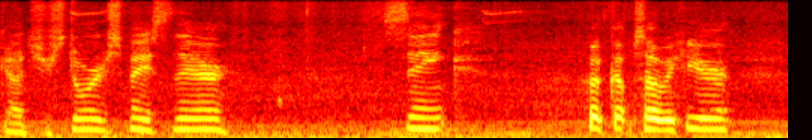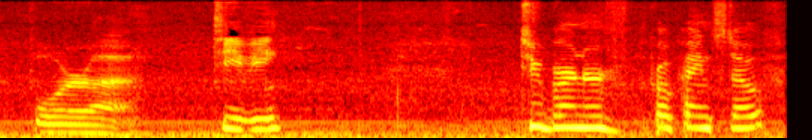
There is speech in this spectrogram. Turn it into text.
Got your storage space there, sink, hookups over here for uh, TV, two burner propane stove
